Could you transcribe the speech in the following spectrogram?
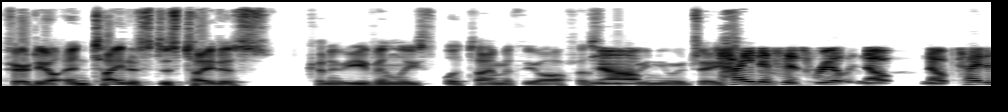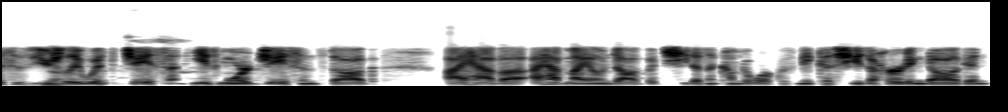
Fair deal. And Titus, does Titus kind of evenly split time at the office no, between you and Jason? Titus or? is really no, no. Titus is usually no. with Jason. He's more Jason's dog. I have a I have my own dog, but she doesn't come to work with me because she's a herding dog and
